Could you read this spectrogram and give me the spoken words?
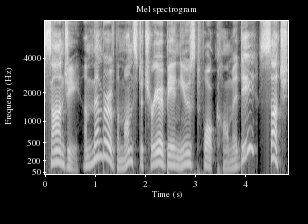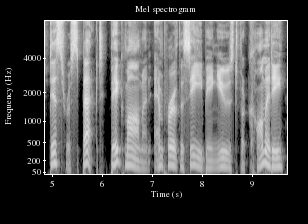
Sanji, a member of the monster trio being used for comedy? Such disrespect. Big Mom and Emperor of the Sea being used for comedy.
